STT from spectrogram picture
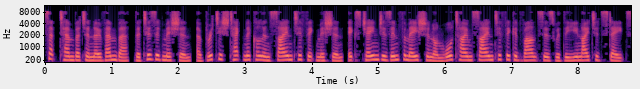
September to November, the Tizard mission, a British technical and scientific mission, exchanges information on wartime scientific advances with the United States,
